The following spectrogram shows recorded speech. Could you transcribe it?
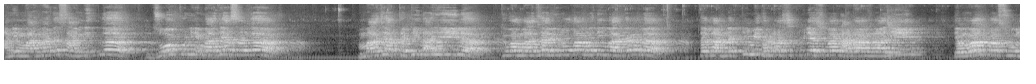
आणि मामानं सांगितलं जो कोणी माझ्या संग माझ्या तटीला येईल किंवा माझ्या विरोधामध्ये वागल त्याला नक्की मी धडा शिकल्याशिवाय राहणार नाही. तेव्हापासून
